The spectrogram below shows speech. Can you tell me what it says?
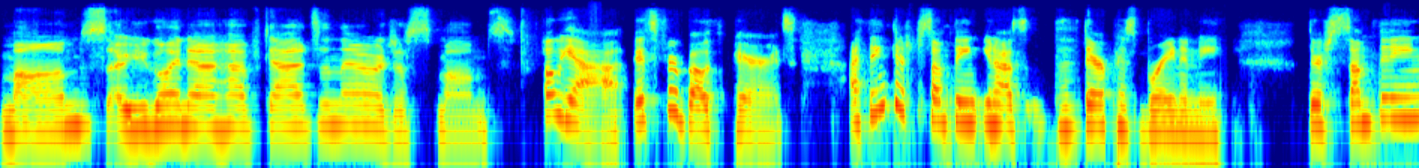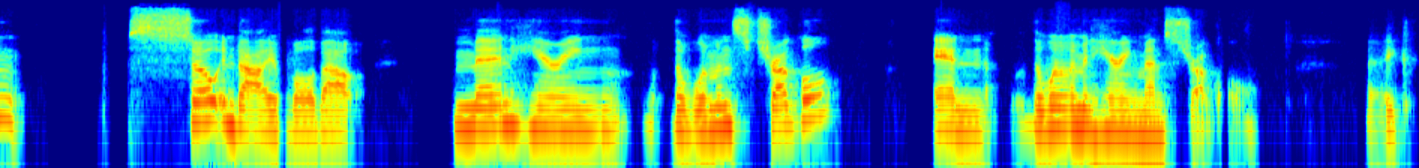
moms. Are you going to have dads in there or just moms? Oh, yeah. It's for both parents. I think there's something, you know, as the therapist brain in me, there's something so invaluable about men hearing the women's struggle and the women hearing men's struggle. Like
